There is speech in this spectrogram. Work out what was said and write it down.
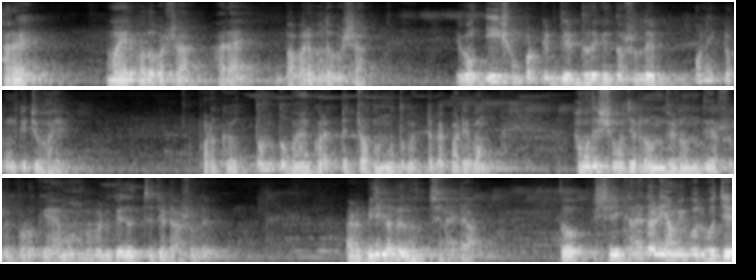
হারায়, মায়ের ভালোবাসা হারায়, বাবার ভালোবাসা এবং এই সম্পর্কের জের ধরে কিন্তু আসলে অনেক রকম কিছু হয়। পরকে অত্যন্ত ভয়ঙ্কর একটা জঘন্যতম একটা ব্যাপার এবং আমাদের সমাজের রন্ধ্রে রন্ধ্রে আসলে পরকে এমনভাবে ঢুকে যাচ্ছে যেটা আসলে আর বিলিভেবল হচ্ছে না এটা। তো সেইখানে দাঁড়িয়ে আমি বলব যে,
